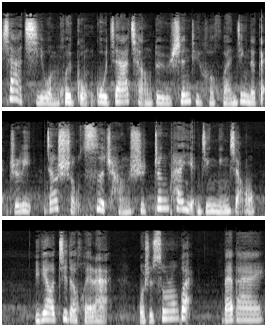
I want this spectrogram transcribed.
下期我们会巩固、加强对于身体和环境的感知力，将首次尝试睁开眼睛冥想哦，一定要记得回来。我是松茸怪，拜拜。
